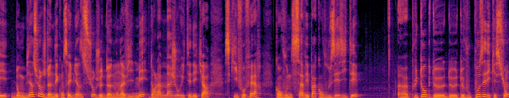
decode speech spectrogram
et donc bien sûr je donne des conseils bien sûr je donne mon avis. Mais dans la majorité des cas ce qu'il faut faire quand vous ne savez pas quand vous hésitez plutôt que de, vous poser des questions,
